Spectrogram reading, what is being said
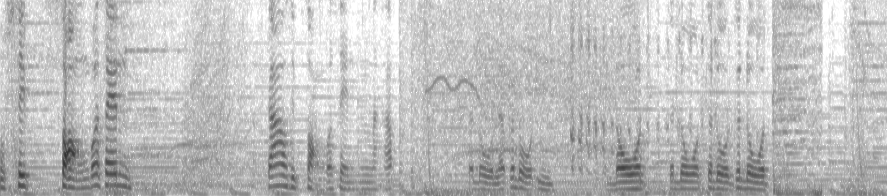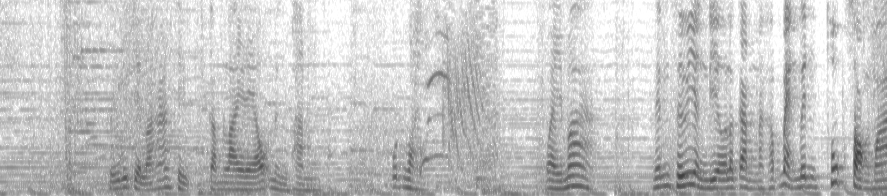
92เปอร์เซ็นต์ 92เปอร์เซ็นต์นะครับ กระโดดแล้วกระโดดอีกกระโดด กระโดด กระโดด กระโดด ซื้อไป 750กำไรแล้ว 1,000พุดไว ไวมาก เน้นซื้ออย่างเดียวแล้วกันนะครับ แบ่งเป็นทุก 2 ไม้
